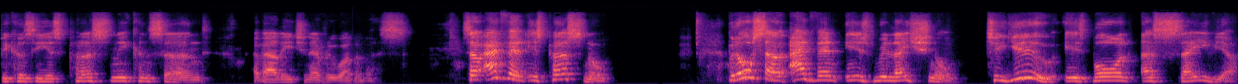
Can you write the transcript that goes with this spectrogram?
because he is personally concerned about each and every one of us. So Advent is personal, but also Advent is relational. To you is born a savior.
